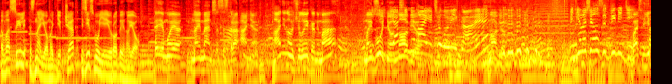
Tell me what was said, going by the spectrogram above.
Василь знайомить дівчат зі своєю родиною. Це є моя найменша сестра Аня. Аніного чоловіка нема, майбутнього Я ще не маю чоловіка, е? Новію. Мені лишилося дві неділі. Бачите,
